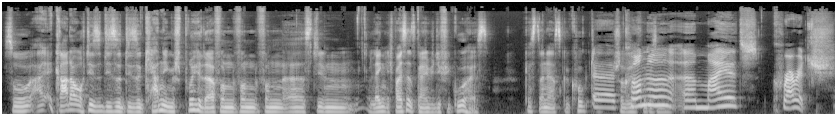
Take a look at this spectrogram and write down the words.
so, äh, gerade auch diese, diese, diese kernigen Sprüche da von, von, von äh, Stephen Lang. Ich weiß jetzt gar nicht, wie die Figur heißt. Gestern erst geguckt. Äh, Colonel äh, Miles Quaritch.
